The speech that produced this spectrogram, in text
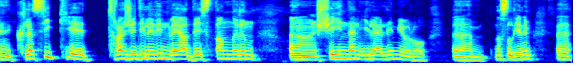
e, klasik e, trajedilerin veya destanların e, şeyinden ilerlemiyor o. E, nasıl diyelim e,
